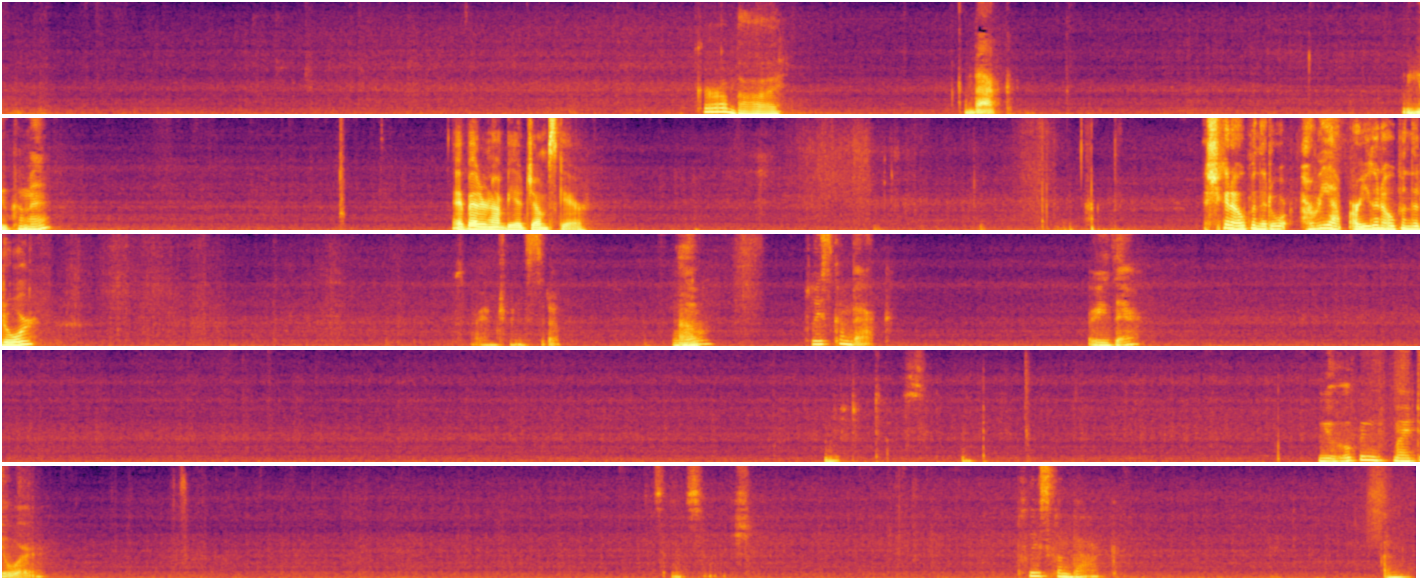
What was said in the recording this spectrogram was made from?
Girl, bye. Come back. Will you come in? It better not be a jump scare. Is she going to open the door? Hurry up. Are you going to open the door? Sorry, I'm trying to sit up. Oh. Hello? Please come back. Are you there? You opened my door an insinuation. Please come back. Um,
